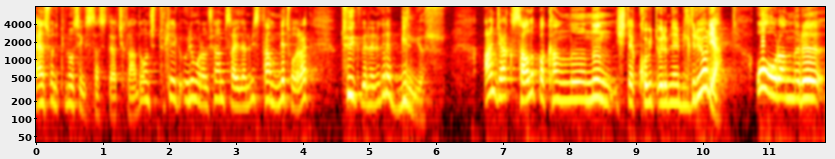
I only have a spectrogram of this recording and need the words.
En son 2018 istatistikleri açıklandı. Onun için Türkiye'deki ölüm oranı şu an sayılarını biz tam net olarak TÜİK verilerine göre bilmiyoruz. Ancak Sağlık Bakanlığı'nın işte Covid ölümlerini bildiriyor ya, o oranları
